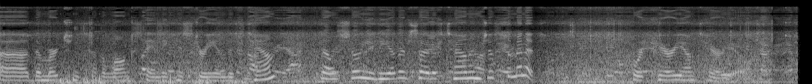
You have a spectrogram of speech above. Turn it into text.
uh, the merchants have a long-standing history in this town. I'll show you the other side of town in just a minute. Port Perry, Ontario.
